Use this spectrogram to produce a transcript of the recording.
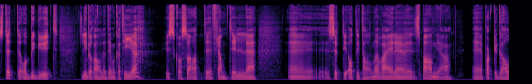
støtte og bygge ut liberale demokratier. Husk også at eh, fram til eh, 70-80-tallene var Spania, Portugal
